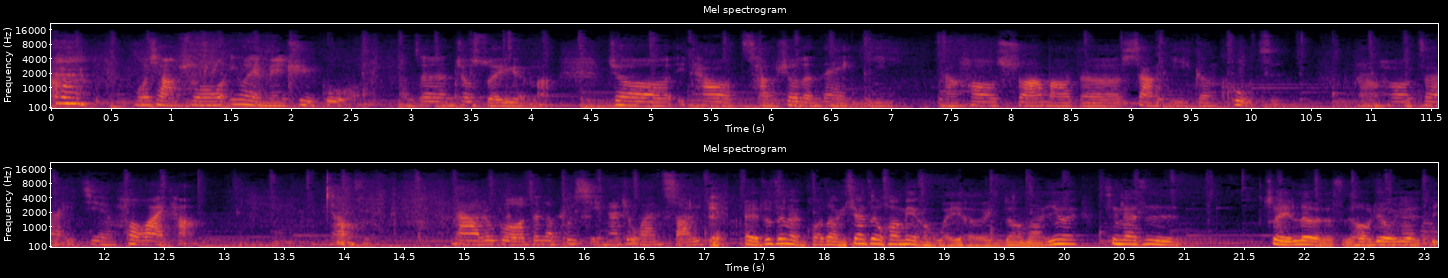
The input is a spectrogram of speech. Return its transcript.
我想说，因为也没去过，反正就随缘嘛，就一套长袖的内衣，然后刷毛的上衣跟裤子，然后再一件厚外套，这样子。那如果真的不行，那就玩少一点。哎、这真的很夸张！你现在这个画面很违和，你知道吗？因为现在是最热的时候，六月底？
